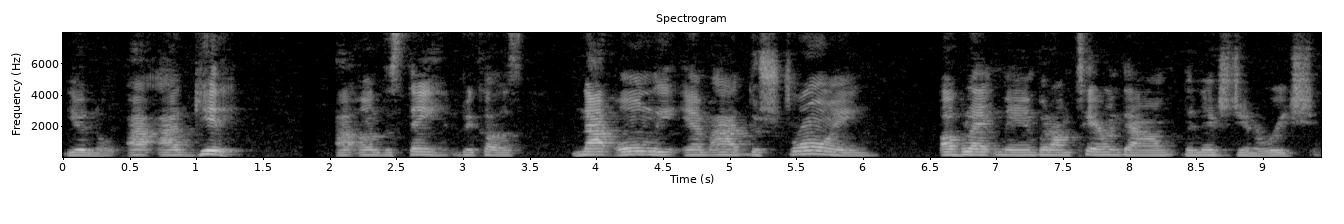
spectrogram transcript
You know, I, I get it. I understand because not only am I destroying a black man, but I'm tearing down the next generation.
